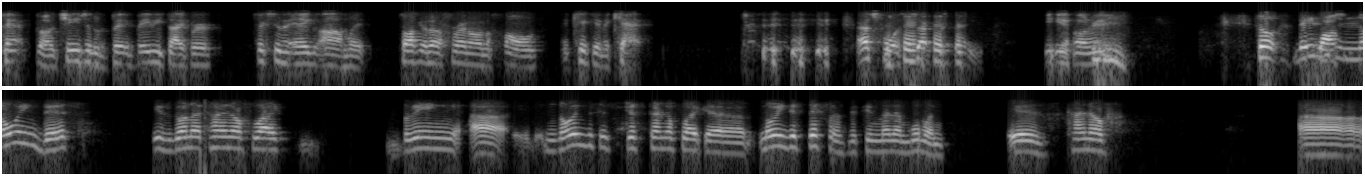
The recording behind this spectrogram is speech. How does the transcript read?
uh, changing the baby diaper, fixing an egg omelet, talking to her friend on the phone, and kicking a cat. That's for a separate thing. You know what I mean? So basically, knowing this is gonna kind of like bring uh knowing this is just kind of like uh knowing this difference between men and women is kind of uh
